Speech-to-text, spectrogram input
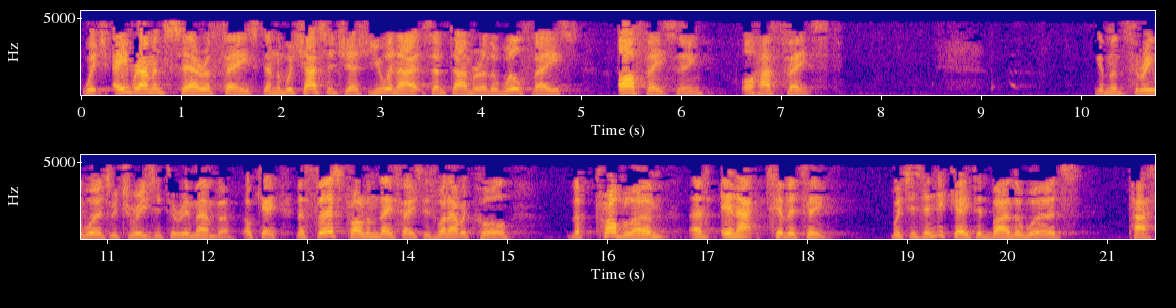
which Abraham and Sarah faced, and which I suggest you and I at some time or other will face are facing or have faced. Give them three words which are easy to remember. Okay, the first problem they face is what I would call the problem of inactivity. which is indicated by the words past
